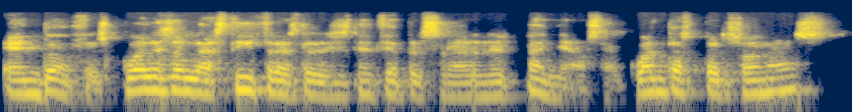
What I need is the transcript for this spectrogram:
Entonces, ¿cuáles son las cifras de la asistencia personal en España? O sea, ¿cuántas personas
